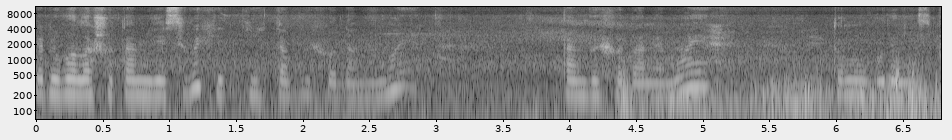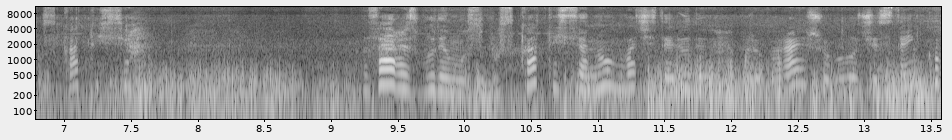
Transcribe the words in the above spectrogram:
я думала, що там є вихід, ні, там виходу немає. Там виходу немає, тому будемо спускатися. Зараз будемо спускатися. Ну, бачите, люди прибирають, щоб було чистенько.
